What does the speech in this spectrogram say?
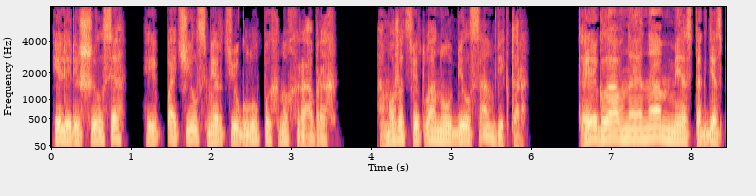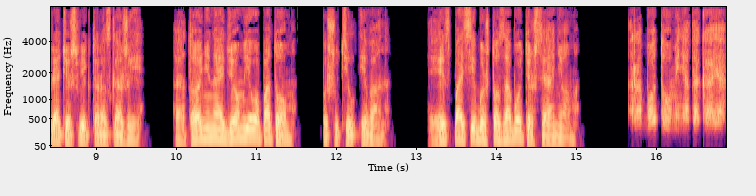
или решился и почил смертью глупых, но храбрых. А может, Светлану убил сам Виктор? «Ты, главное, нам место, где спрячешь Виктора, скажи, а то не найдем его потом», — пошутил Иван. «И спасибо, что заботишься о нем». «Работа у меня такая».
